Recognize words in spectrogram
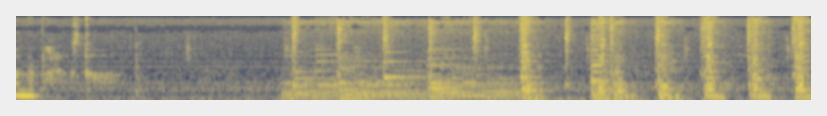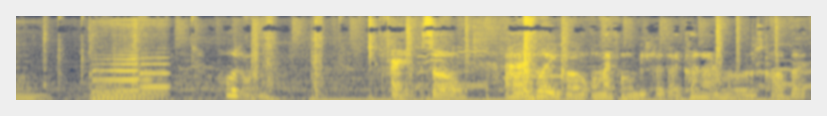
don't remember what it was called. Hold on. Alright, so I had to like go on my phone because I could not remember what it was called, but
